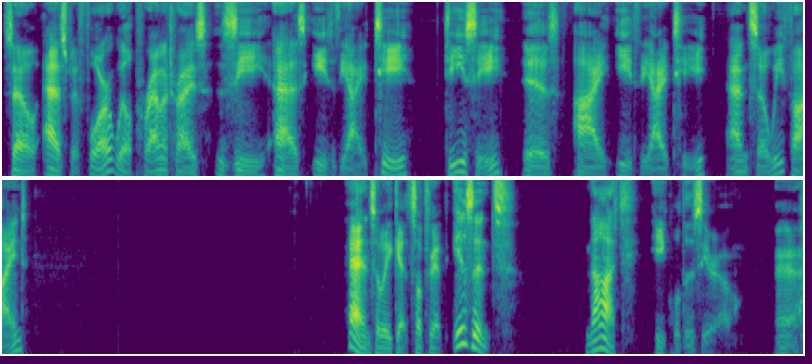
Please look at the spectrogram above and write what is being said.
So as before, we'll parameterize z as e to the it, dz is i e to the it, and so we find. And so we get something that isn't not equal to 0. Ugh.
